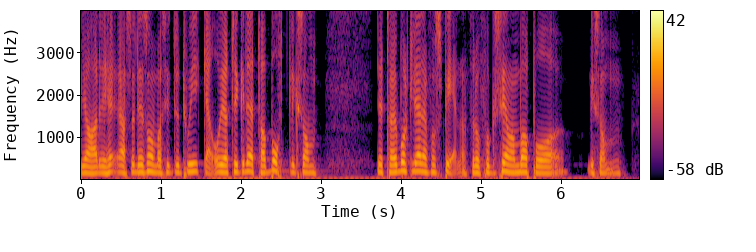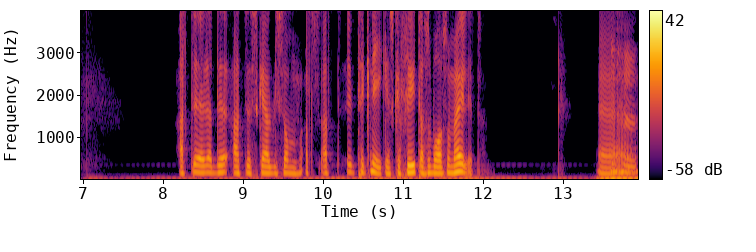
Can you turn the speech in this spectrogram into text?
Jag hade, alltså det är sånt man sitter och tweakar och jag tycker det tar bort liksom, det tar ju bort glädjen från spelen för då fokuserar man bara på liksom att det, att det, det ska liksom, att, att tekniken ska flyta så bra som möjligt. Eh, Mhm.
